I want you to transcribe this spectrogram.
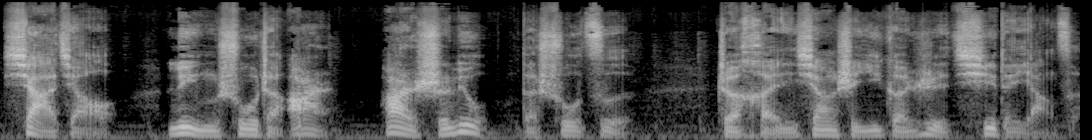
下角另书着二二十六的数字，这很像是一个日期的样子。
